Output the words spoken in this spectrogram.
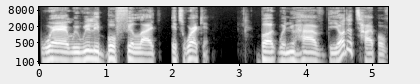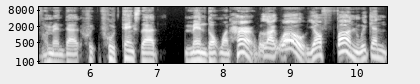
where we really both feel like it's working. But when you have the other type of women that who, who thinks that men don't want her. We're like, whoa, you're fun. We can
